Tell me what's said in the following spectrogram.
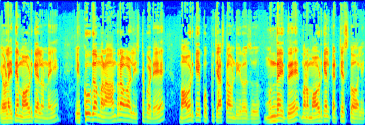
ఎవరైతే మామిడికాయలు ఉన్నాయి ఎక్కువగా మన ఆంధ్ర వాళ్ళు ఇష్టపడే మామిడికాయ పప్పు చేస్తామండి ఈరోజు. ముందైతే మనం మామిడికాయలు కట్ చేసుకోవాలి.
